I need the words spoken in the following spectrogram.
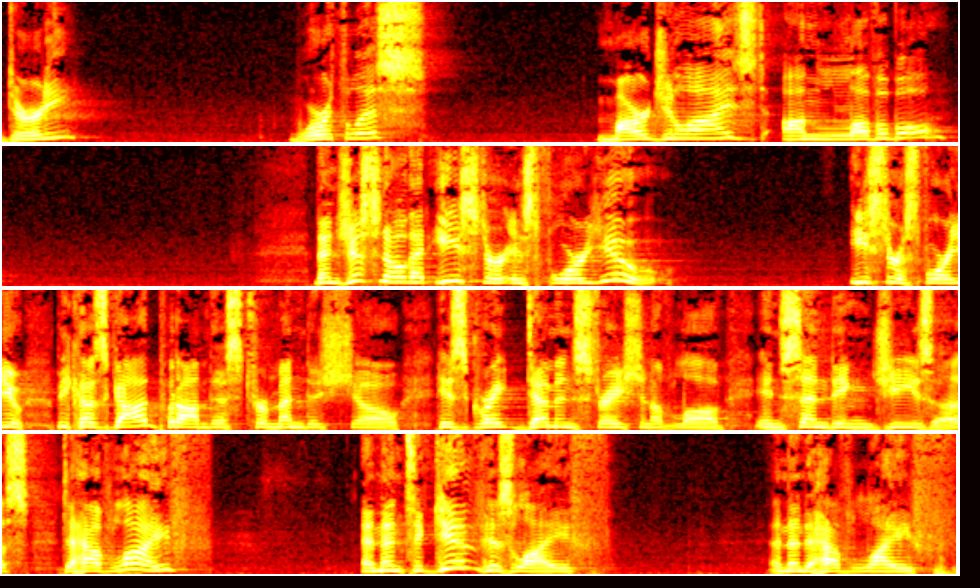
dirty, worthless, marginalized, unlovable? then just know that Easter is for you. Easter is for you because God put on this tremendous show, his great demonstration of love in sending Jesus to have life and then to give his life and then to have life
